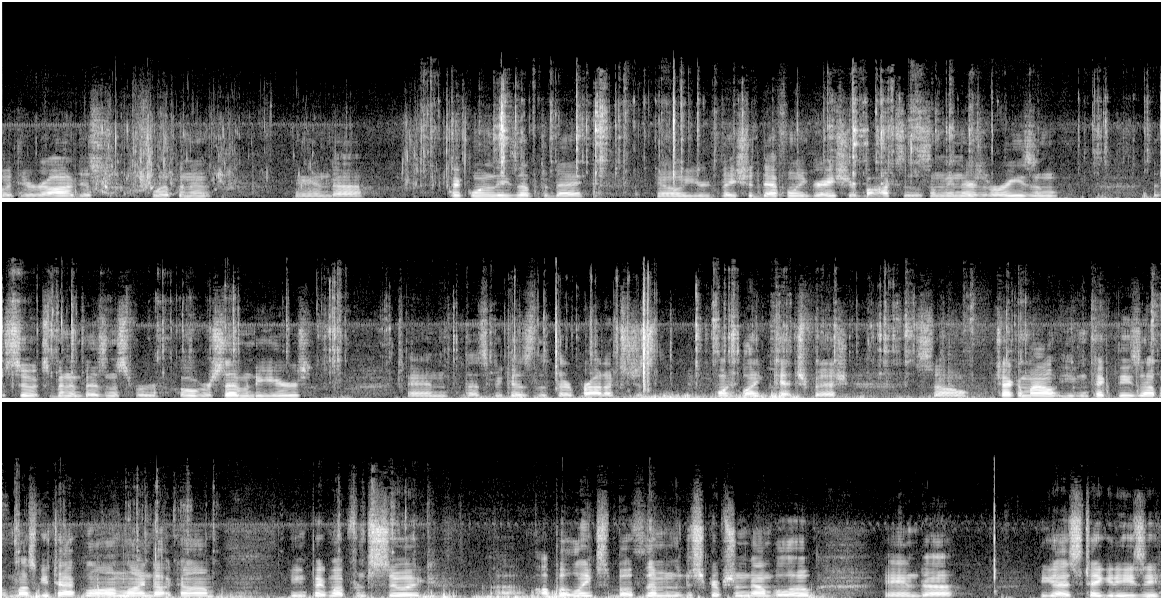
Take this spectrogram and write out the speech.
With your rod, just flipping it. And uh, pick one of these up today. You know, they should definitely grace your boxes. I mean, there's a reason that Suick's been in business for over 70 years, and that's because that their products just point blank catch fish. So check them out. You can pick these up at muskytackleonline.com. You can pick them up from Suick. Uh, I'll put links to both of them in the description down below. And uh, you guys take it easy.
